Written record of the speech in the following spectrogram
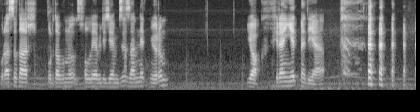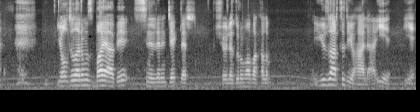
Burası dar. Burada bunu sollayabileceğimizi zannetmiyorum. Yok. Fren yetmedi ya. Yolcularımız bayağı bir sinirlenecekler. Şöyle duruma bakalım. 100 artı diyor hala. İyi, iyi.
